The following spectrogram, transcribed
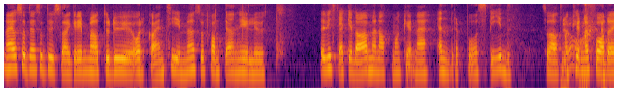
Nei, også det som du sa, Grim, med at du, du orka en time, så fant jeg nylig ut Det visste jeg ikke da, men at man kunne endre på speed. Sånn at man Ja. kunne få det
